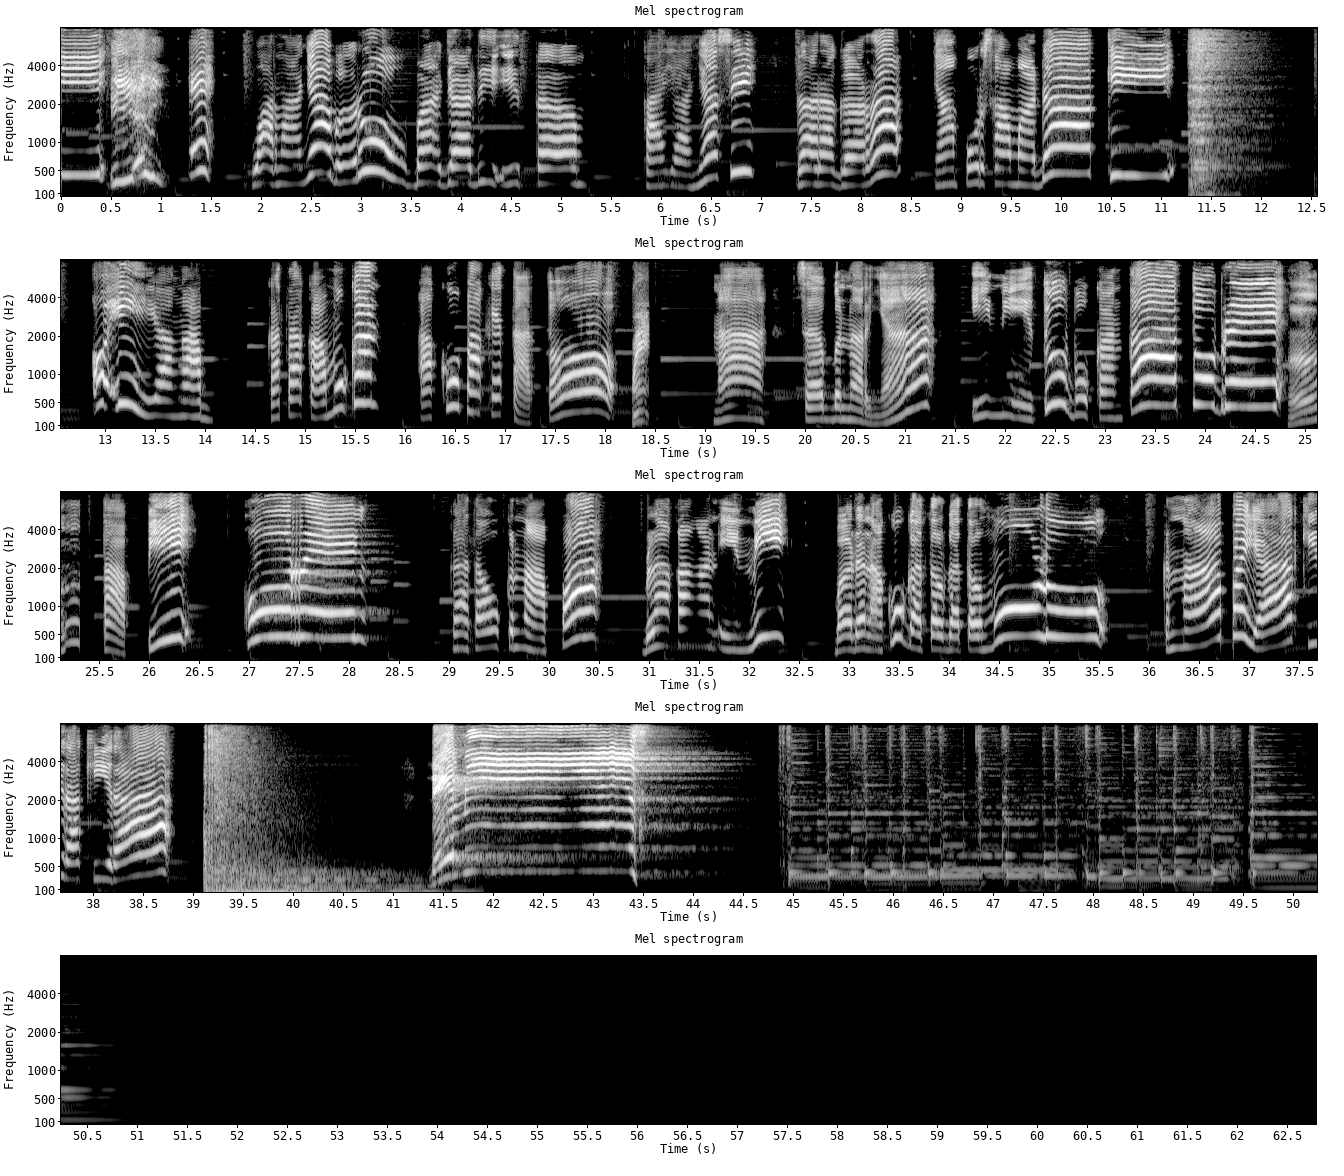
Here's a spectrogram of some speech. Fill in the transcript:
Eh, warnanya berubah jadi hitam. Kayaknya sih gara-gara nyampur sama daki. Oh iya, Ngab. Kata kamu kan aku pakai tato. Nah, sebenarnya ini itu bukan tato, Bre. Tapi koreng. Gak tahu kenapa belakangan ini badan aku gatal-gatal mulu. Kenapa ya kira-kira? Denis!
